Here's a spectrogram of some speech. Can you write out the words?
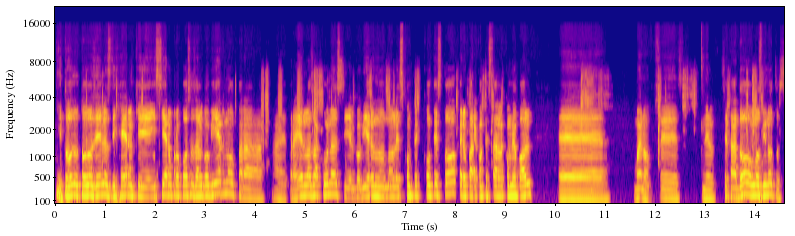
y todo, todos ellos dijeron que hicieron propuestas al gobierno para eh, traer las vacunas y el gobierno no les contestó, pero para contestar a Comebol, eh, bueno, se, se tardó unos minutos,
